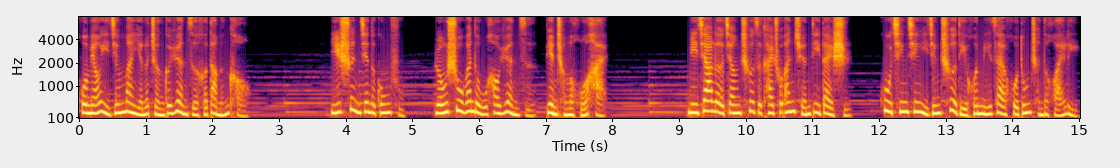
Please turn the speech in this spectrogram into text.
火苗已经蔓延了整个院子和大门口。一瞬间的功夫，榕树湾的五号院子变成了火海。米加勒将车子开出安全地带时，顾青青已经彻底昏迷在霍东辰的怀里。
